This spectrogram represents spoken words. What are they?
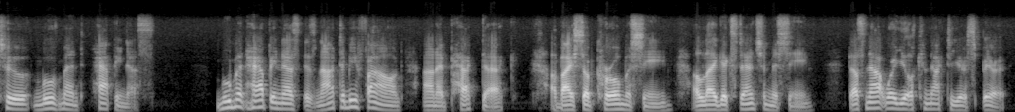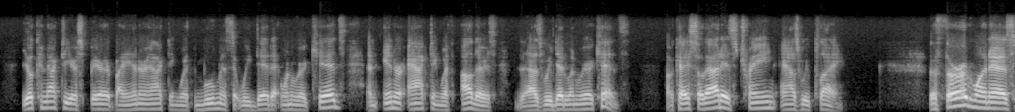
to movement happiness. Movement happiness is not to be found on a pec deck, a bicep curl machine, a leg extension machine. That's not where you'll connect to your spirit. You'll connect to your spirit by interacting with movements that we did when we were kids and interacting with others as we did when we were kids. Okay, so that is train as we play. The third one is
